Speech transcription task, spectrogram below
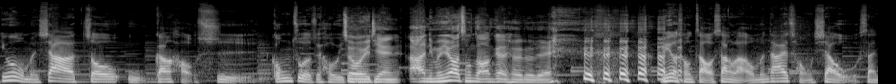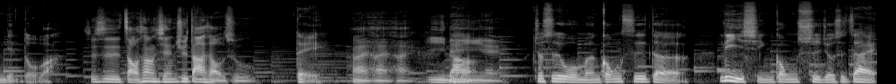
因为我们下周五刚好是工作的最后一天。最后一天啊！你们又要从早上开始喝，对不对？没有从早上啦，我们大概从下午三点多吧。就是早上先去大扫除。对，嗨嗨嗨，一年一年。就是我们公司的例行公事，就是在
